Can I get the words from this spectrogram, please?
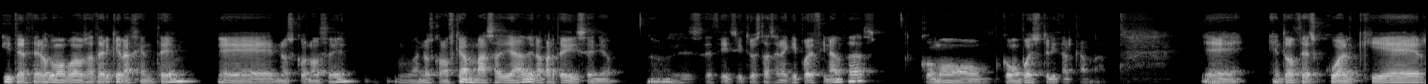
Y tercero, cómo podemos hacer que la gente eh, nos conoce, nos conozca más allá de la parte de diseño. Es decir, si tú estás en equipo de finanzas, ¿cómo, cómo puedes utilizar Canva? Eh, entonces, cualquier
